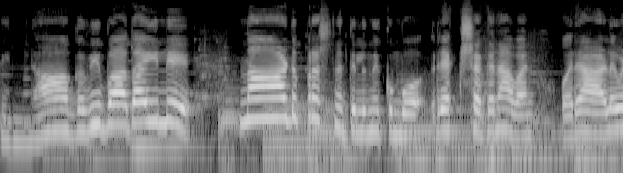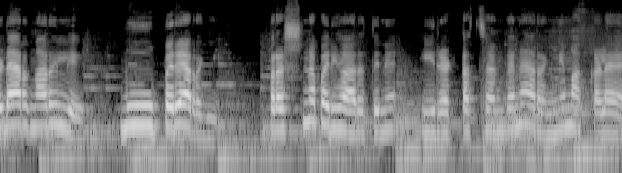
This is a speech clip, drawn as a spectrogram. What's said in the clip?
പിന്നെ ആകെ വിവാദമായില്ലേ നാട് പ്രശ്നത്തിൽ നിൽക്കുമ്പോൾ രക്ഷകനാവാൻ ഒരാൾ ഇവിടെ ഇറങ്ങാറില്ലേ? മൂപ്പര് ഇറങ്ങി. പ്രശ്ന പരിഹാരത്തിന് ഇരട്ടച്ചങ്കന ഇറങ്ങി മക്കളെ.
